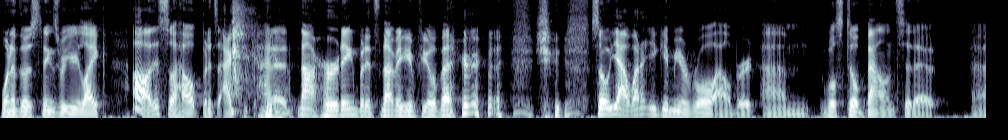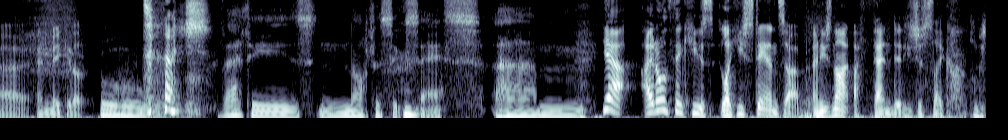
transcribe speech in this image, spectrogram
one of those things where you're like, oh, this will help, but it's actually kind of not hurting, but it's not making him feel better. so yeah, why don't you give me a roll, Albert? Um, we'll still balance it out. Uh, and make it a Ooh, that is not a success. Um, Yeah, I don't think he's like he stands up and he's not offended. He's just like, let me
